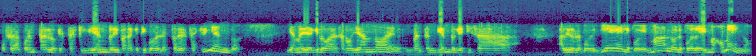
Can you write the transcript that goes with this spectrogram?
o se da cuenta lo que está escribiendo y para qué tipo de lectores está escribiendo y a medida que lo va desarrollando eh, va entendiendo que quizá a libro le puede ir bien, le puede ir mal o le puede ir más o menos.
